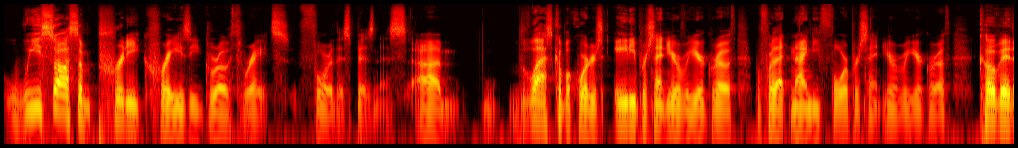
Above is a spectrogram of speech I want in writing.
we saw some pretty crazy growth rates for this business. Um, the last couple quarters 80% year over year growth before that 94% year over year growth. Covid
